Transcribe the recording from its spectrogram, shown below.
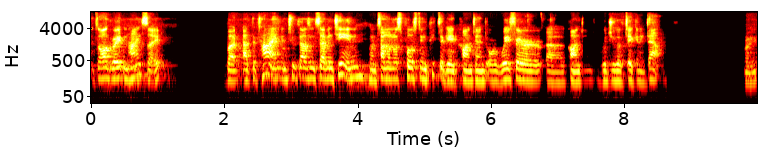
It's all great in hindsight, but at the time in 2017, when someone was posting Pizzagate content or Wayfair uh, content, would you have taken it down? Right.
